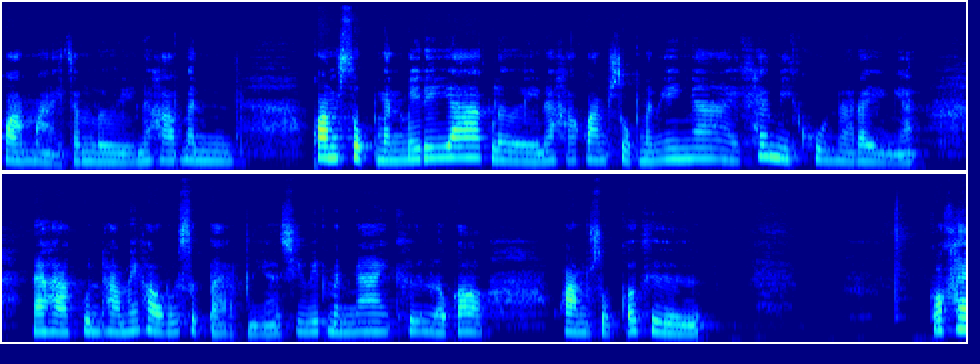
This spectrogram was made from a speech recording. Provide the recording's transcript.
ความหมายจังเลยนะคะ มันความสุขมันไม่ได้ยากเลยนะคะ ความสุขมันง่าย ๆ แค่มีคุณอะไรอย่างเงี้ยนะคะ คุณทำให้เขารู้สึกแบบเนี้ยชีวิตมันง่ายขึ้น แล้วก็ความสุขก็คือ ก็แค่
